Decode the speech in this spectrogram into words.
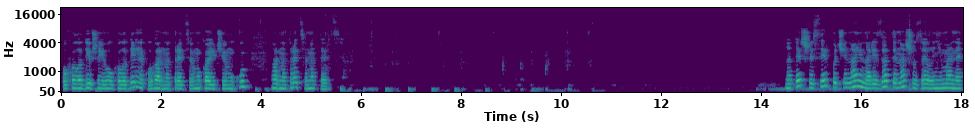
охолодивши його в холодильнику, гарно треться, вмукаючи муку, гарно треться на терці. Натерши сир, починаю нарізати нашу зелень. У мене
